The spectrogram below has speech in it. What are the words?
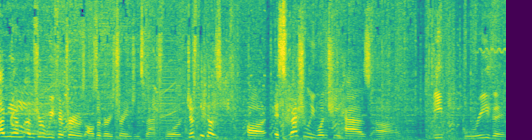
I mean, I'm, I'm, sure Wii Fit Trainer was also very strange in Smash 4, just because, uh, especially when she has uh, deep breathing,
